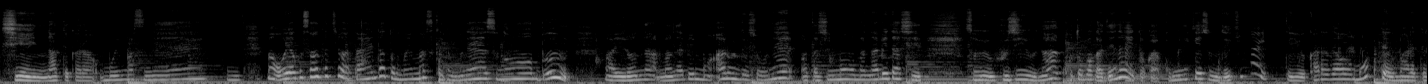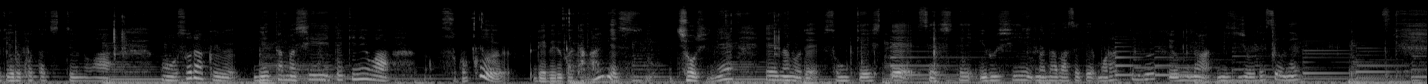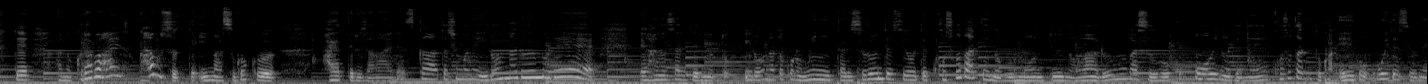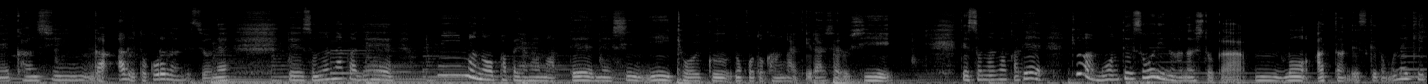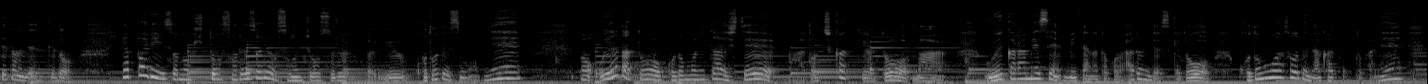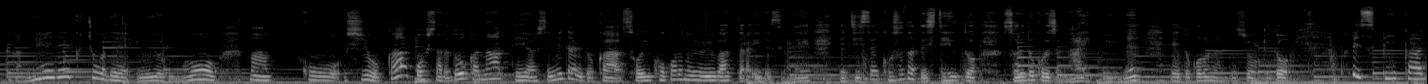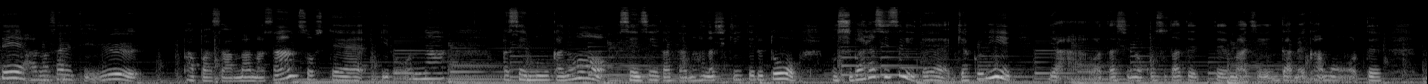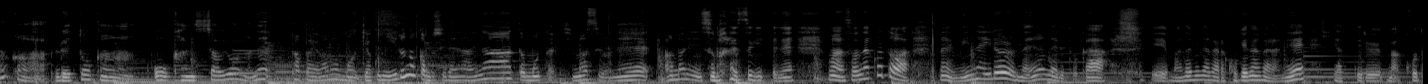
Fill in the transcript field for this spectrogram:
支援になってから思いますね、うん。まあ、親御さんたちは大変だと思いますけどもね。その分、まあ、いろんな学びもあるんでしょうね。私も学びだしそういう不自由な言葉が出ないとかコミュニケーションできないっていう体を持って生まれていける子たちっていうのはもうおそらくね魂的にはすごくレベルが高いんです。少子ね、えー、なので尊敬して接しているし学ばせてもらっているっていう風な日常ですよね。であのクラブハウスって今すごく流行ってるじゃないですか。私もねいろんなルームで、え話されてるのといろんなところ見に行ったりするんですよ。で子育ての部門っていうのはルームがすごく多いのでね子育てとか英語多いですよね。関心があるところなんですよね。でその中で本当に今のパパやママって熱心に教育のこと考えていらっしゃるしでその中で今日はモンテソーリの話とか、うん、もあったんですけどもね聞いてたんですけどやっぱりその人それぞれを尊重するということですもんね。まあ、親だと子供に対して、まあ、どっちかっていうと、まあ、上から目線みたいなところあるんですけど子供はそうでなかったりとかねだから命令口調で言うよりも、まあ、こうしようかこうしたらどうかな提案してみたりとかそういう心の余裕があったらいいですよね。いや実際子育てしているとそれどころじゃないというね、えー、ところなんでしょうけどやっぱりスピーカーで話されているパパさんママさんそしていろんな専門家の先生方の話聞いてるともう素晴らしすぎて逆にいや私の子育てってマジダメかもってなんか劣等感を感じちゃうようなねパパやママも逆にいるのかもしれないなと思ったりしますよね。あまりに素晴らしすぎてね。まあそんなことはない。みんないろいろ悩んだりとか、えー、学びながらこけながらねやってる、まあ、子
